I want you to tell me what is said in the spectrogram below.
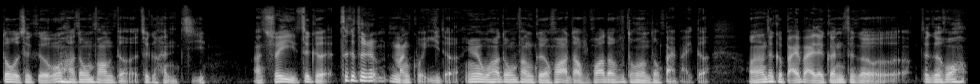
都有这个文华东方的这个痕迹啊，所以这个这个这个蛮诡异的，因为文华东方跟华尔道夫，华尔道夫通常都白白的，啊，那这个白白的跟这个这个文化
